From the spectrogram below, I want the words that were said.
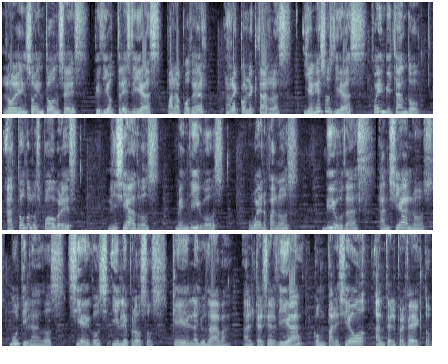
Lorenzo entonces pidió tres días para poder recolectarlas y en esos días fue invitando a todos los pobres, lisiados, mendigos, huérfanos, viudas, ancianos, mutilados, ciegos y leprosos, que él ayudaba. Al tercer día compareció ante el prefecto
